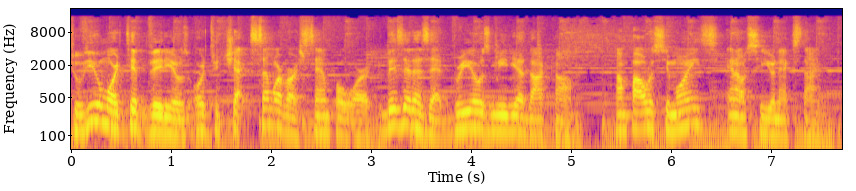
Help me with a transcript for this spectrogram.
To view more tip videos or to check some of our sample work, visit us at briosmedia.com. I'm Paulo Simões, and I'll see you next time.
